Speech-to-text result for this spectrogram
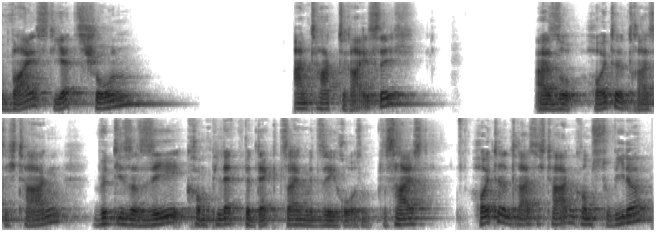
du weißt jetzt schon an Tag 30, also heute in 30 Tagen, wird dieser See komplett bedeckt sein mit Seerosen. Das heißt, heute in 30 Tagen kommst du wieder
